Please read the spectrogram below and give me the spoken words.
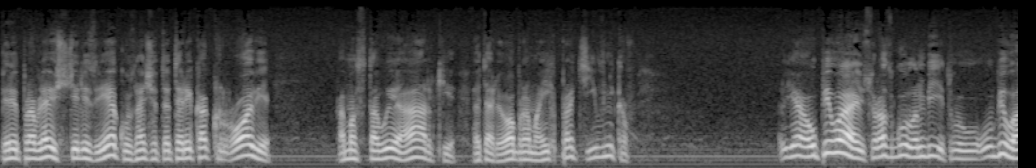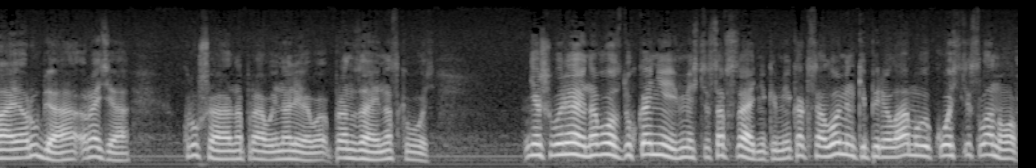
Переправляюсь через реку, значит, это река крови. А мостовые арки — это ребра моих противников. Я упиваюсь разгулом битвы, убивая, рубя, разя, круша направо и налево, пронзая насквозь. Я швыряю на воздух коней вместе со всадниками, как соломинки переламываю кости слонов.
